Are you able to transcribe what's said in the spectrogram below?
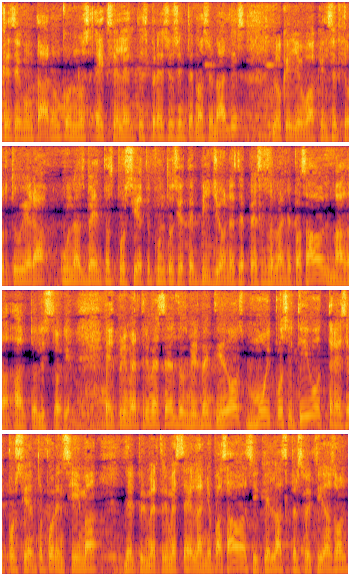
que se juntaron con unos excelentes precios internacionales, lo que llevó a que el sector tuviera unas ventas por 7.7 billones de pesos el año pasado, el más alto de la historia. El primer trimestre del 2022, muy positivo, 13% por encima del primer trimestre del año pasado, así que las perspectivas son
